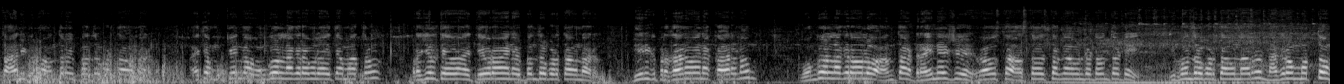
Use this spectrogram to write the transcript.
స్థానికులు అందరూ ఇబ్బందులు పడుతూ ఉన్నారు. అయితే ముఖ్యంగా ఒంగోలు నగరంలో అయితే మాత్రం ప్రజలు తీవ్ర తీవ్రమైన ఇబ్బందులు పడుతూ ఉన్నారు. దీనికి ప్రధానమైన కారణం ఒంగోలు నగరంలో అంతా డ్రైనేజ్ వ్యవస్థ అస్తవ్యస్తంగా ఉండటంతో ఇబ్బందులు పడుతూ ఉన్నారు. నగరం మొత్తం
